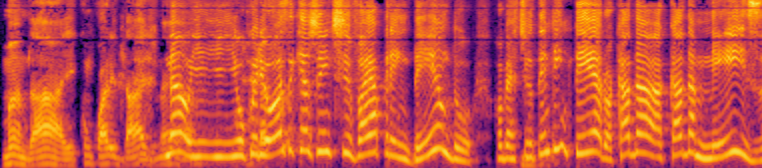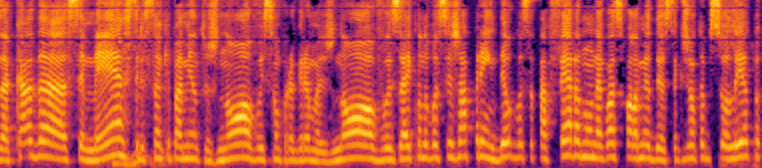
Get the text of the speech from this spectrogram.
mandar e com qualidade, né? Não, e, e o curioso é que a gente vai aprendendo, Robertinho, o tempo inteiro, a cada, a cada mês, a cada semestre, são equipamentos novos, são programas novos. Aí, quando você já aprendeu, que você tá fera num negócio, fala: Meu Deus, isso aqui já tá obsoleto,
